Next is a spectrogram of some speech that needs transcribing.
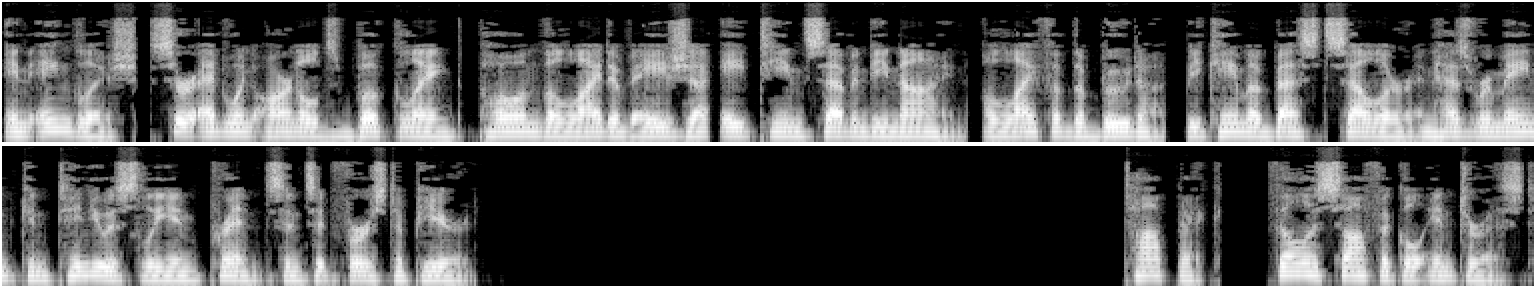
In English, Sir Edwin Arnold's book-length poem The Light of Asia 1879, A Life of the Buddha, became a bestseller and has remained continuously in print since it first appeared. Philosophical interest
